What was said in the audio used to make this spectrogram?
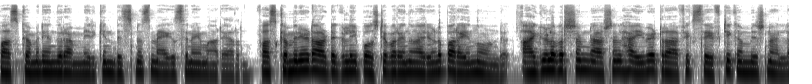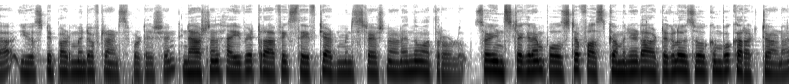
ഫാസ്റ്റ് കമ്പനി എന്നൊരു അമേരിക്കൻ ബിസിനസ് മാഗസിനായി മാറിയായിരുന്നു. ഫാസ്റ്റ് കമ്പനിയുടെ ആർട്ടിക്കിൾ ഈ പോസ്റ്റ് പറയുന്ന കാര്യങ്ങൾ പറയുന്നുണ്ട് ആകെയുള്ള പ്രശ്നം National Highway Traffic Safety Commission അല്ല U S Department of Transportation National Highway Traffic Safety Administration ആണ് എന്ന് മാത്രമേ ഉള്ളൂ സോ ഇൻസ്റ്റാഗ്രാം പോസ്റ്റ് ഫസ്റ്റ് കമ്പനിയുടെ ആർട്ടിക്കിൾ വെച്ച് നോക്കുമ്പോൾ കറക്റ്റ് ആണ്.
